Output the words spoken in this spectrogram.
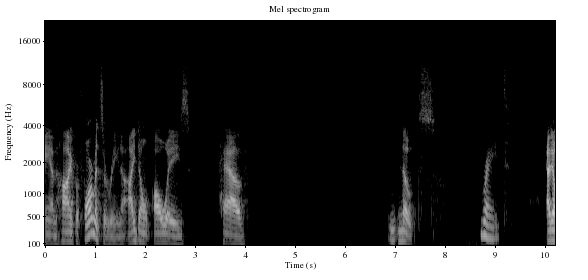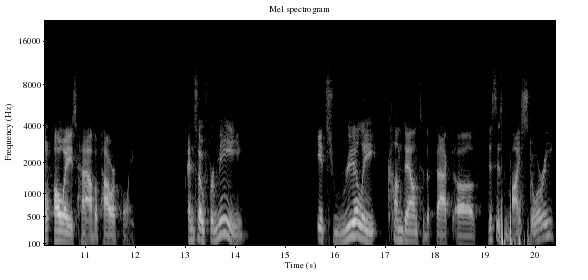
and high performance arena, I don't always have notes. Right. I don't always have a PowerPoint. And so for me, it's really come down to the fact of this is my story.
